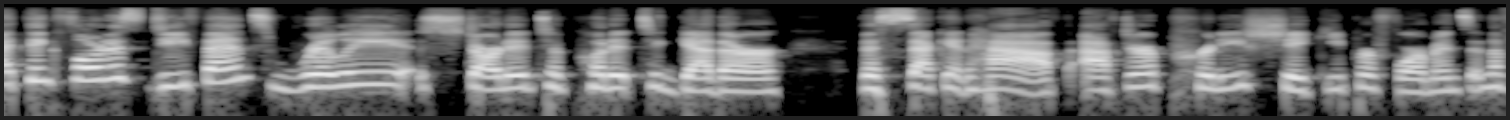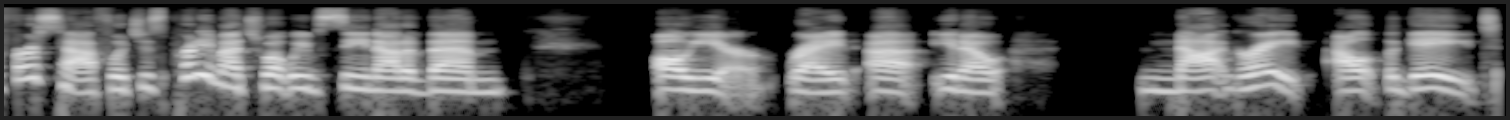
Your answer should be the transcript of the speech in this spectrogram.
I think Florida's defense really started to put it together the second half after a pretty shaky performance in the first half, which is pretty much what we've seen out of them all year, right? Uh, you know, not great out the gate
